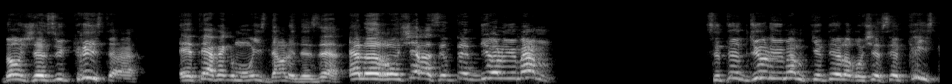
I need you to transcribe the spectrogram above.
Donc Jésus-Christ était avec Moïse dans le désert. Et le rocher, là, c'était Dieu lui-même. C'était Dieu lui-même qui était le rocher. C'est Christ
